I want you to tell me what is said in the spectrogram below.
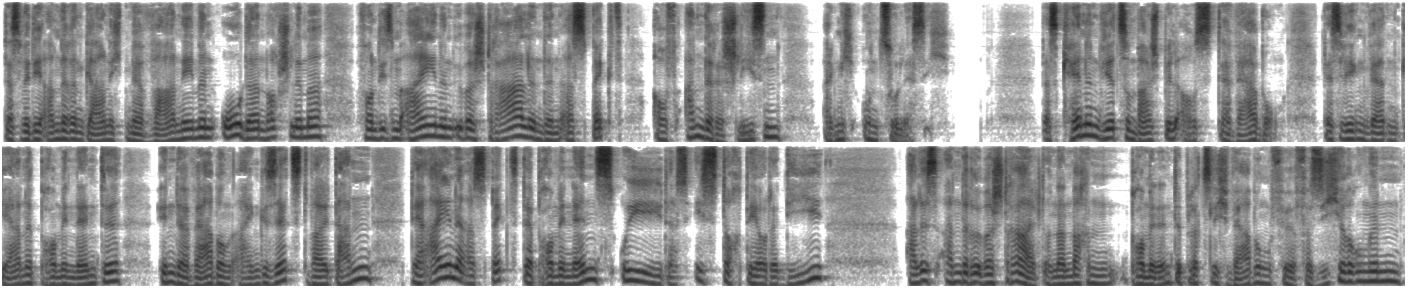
dass wir die anderen gar nicht mehr wahrnehmen oder noch schlimmer, von diesem einen überstrahlenden Aspekt auf andere schließen, eigentlich unzulässig. Das kennen wir zum Beispiel aus der Werbung. Deswegen werden gerne Prominente in der Werbung eingesetzt, weil dann der eine Aspekt der Prominenz, ui, das ist doch der oder die, alles andere überstrahlt. Und dann machen Prominente plötzlich Werbung für Versicherungen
